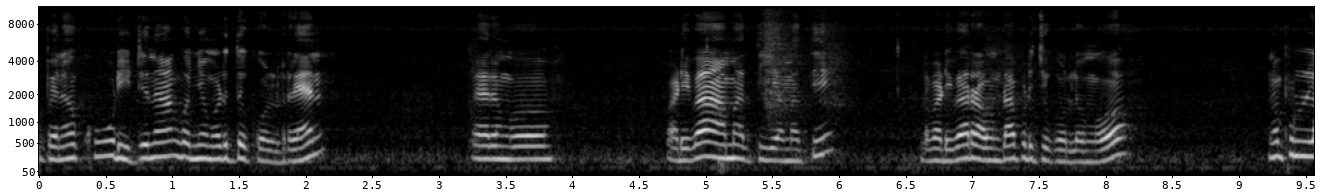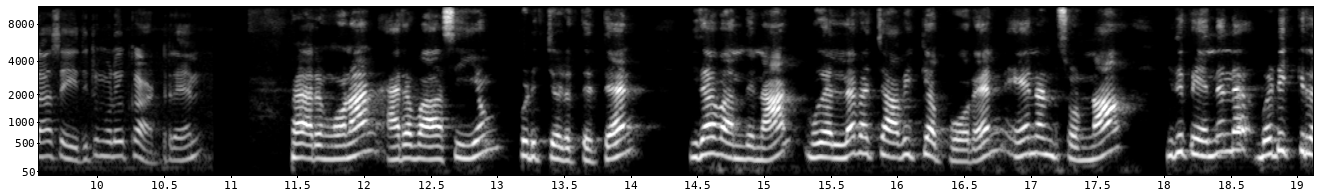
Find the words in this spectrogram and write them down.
இப்போ நான் கூடிட்டு நான் கொஞ்சம் எடுத்துக்கொள்கிறேன் பாருங்கோ. வடிவாக அமர்த்தி அமர்த்தி. இந்த வடிவாக ரவுண்டாக பிடிச்சி கொள்ளுங்கோ நான் ஃபுல்லாக செய்துட்டு உங்களுக்கு காட்டுறேன். பாருங்கோ நான் அரைவாசியும் பிடிச்செடுத்துட்டேன். இதை வந்து நான் முதல்ல வச்சு அவிக்க போகிறேன் ஏன்னு சொன்னால் இது இப்போ எந்தெந்த வெடிக்கிற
